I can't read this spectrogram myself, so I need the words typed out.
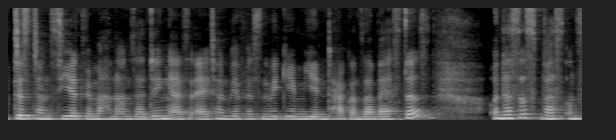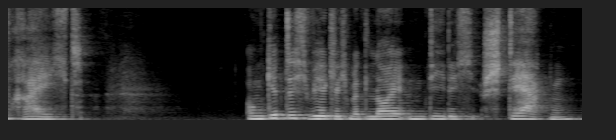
distanziert, wir machen unser Ding als Eltern, wir wissen, wir geben jeden Tag unser Bestes. Und das ist, was uns reicht. Umgib dich wirklich mit Leuten, die dich stärken,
